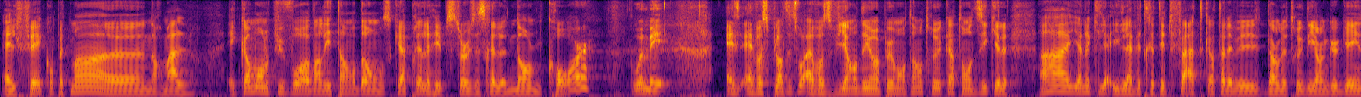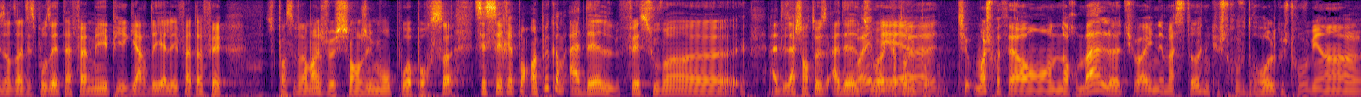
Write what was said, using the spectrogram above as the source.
elle, fait complètement euh, normal. Et comme on a pu voir dans les tendances qu'après le hipster, ce serait le normcore, Ouais, mais elle, elle va se planter de elle va se viander un peu mon temps truc quand on dit que ah il y en a qui l'a- il l'avait traité de fat quand elle avait dans le truc des Hunger Games en disant t'es supposé être ta famille puis regarder elle est fat elle fait tu penses vraiment que je vais changer mon poids pour ça? C'est ses réponses un peu comme Adele fait souvent euh, la chanteuse Adele Ouais, tu vois quand on euh, tu- moi je préfère en normal, tu vois, une Emma Stone que je trouve drôle, que je trouve bien. euh,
